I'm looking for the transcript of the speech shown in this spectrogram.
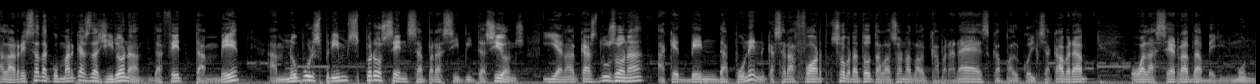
a la resta de comarques de Girona. De fet, també amb núvols prims però sense precipitacions. I en el cas d'Osona, aquest vent de ponent, que serà fort sobretot a la zona del Cabrerès, cap al Coll Cabra o a la serra de Bellmunt.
